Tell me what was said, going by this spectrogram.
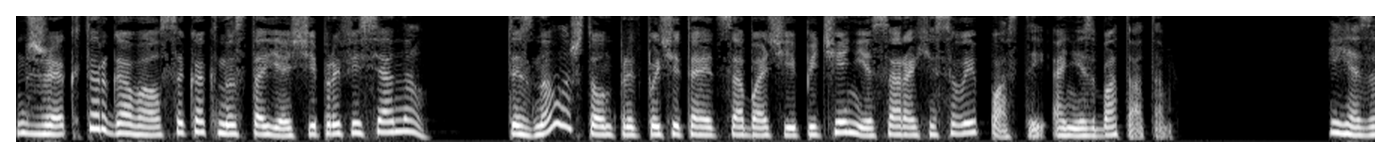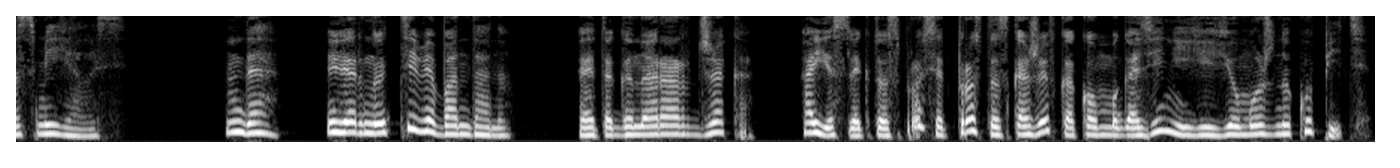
Джек торговался как настоящий профессионал. Ты знала, что он предпочитает собачье печенье с арахисовой пастой, а не с бататом? Я засмеялась. Да, вернуть тебе бандану. Это гонорар Джека. А если кто спросит, просто скажи, в каком магазине ее можно купить.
